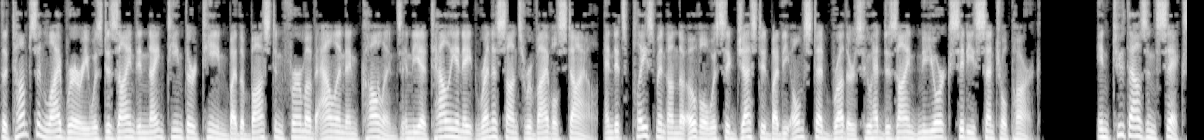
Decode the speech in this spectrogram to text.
The Thompson Library was designed in 1913 by the Boston firm of Allen and Collins in the Italianate Renaissance Revival style, and its placement on the Oval was suggested by the Olmsted brothers who had designed New York City's Central Park. In 2006,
